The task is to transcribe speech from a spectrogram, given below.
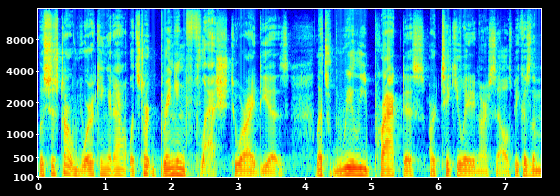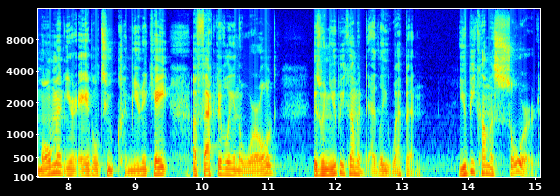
Let's just start working it out. Let's start bringing flesh to our ideas. Let's really practice articulating ourselves because the moment you're able to communicate effectively in the world is when you become a deadly weapon. You become a sword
